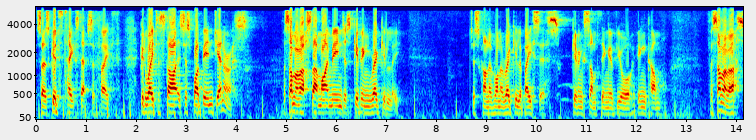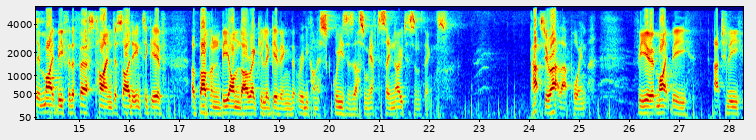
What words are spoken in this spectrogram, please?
So it's good to take steps of faith. A good way to start is just by being generous. For some of us, that might mean just giving regularly, just kind of on a regular basis, giving something of your income. For some of us, it might be for the first time deciding to give above and beyond our regular giving that really kind of squeezes us and we have to say no to some things. Perhaps you're at that point. For you, it might be actually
